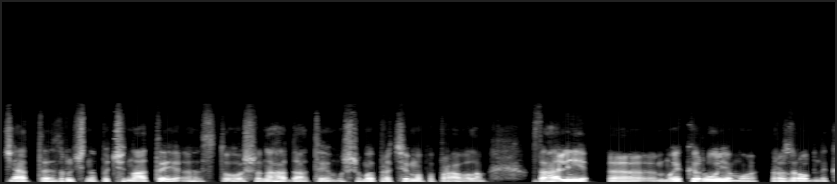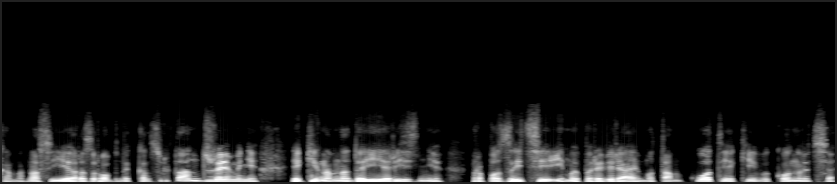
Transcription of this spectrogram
чат е, зручно починати е, з того, що нагадати йому, що ми працюємо по правилам. Взагалі, ми керуємо розробниками. У нас є розробник-консультант Gemini, який нам надає різні пропозиції, і ми перевіряємо там код, який виконується.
